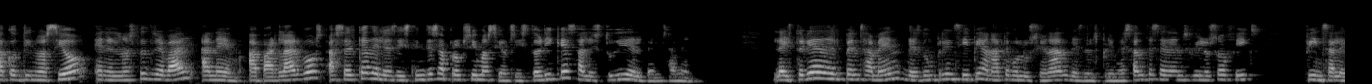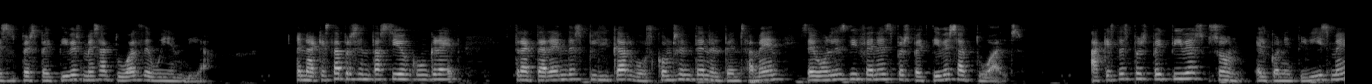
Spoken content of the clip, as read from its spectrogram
A continuació, en el nostre treball anem a parlar-vos acerca de les distintes aproximacions històriques a l'estudi del pensament. La història del pensament des d'un principi ha anat evolucionant des dels primers antecedents filosòfics fins a les perspectives més actuals d'avui en dia. En aquesta presentació en concret tractarem d'explicar-vos com s'entén el pensament segons les diferents perspectives actuals. Aquestes perspectives són el connectivisme,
